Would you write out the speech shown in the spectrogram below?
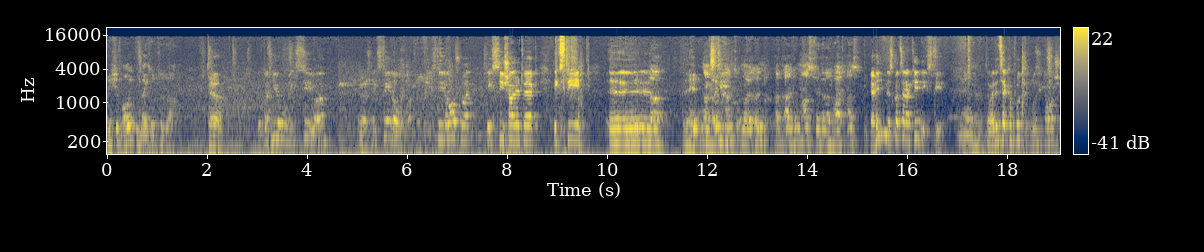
Richtige Mountainbike sozusagen. Ja. Das ist hier hoch XT, oder? Ja, das ist ein XT-Laufrad. XT-Laufrad, XT-Schaltwerk, XT. Äh, Ja, wenn du hinten noch XT. rein kannst und neu drin dran machst, wenn du das Rad hast. ja, hinten ist Gott sei Dank kein XT. Ja, ja. Aber das ist ja kaputt, das muss ich tauschen.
